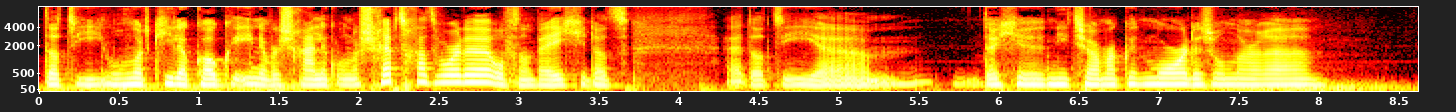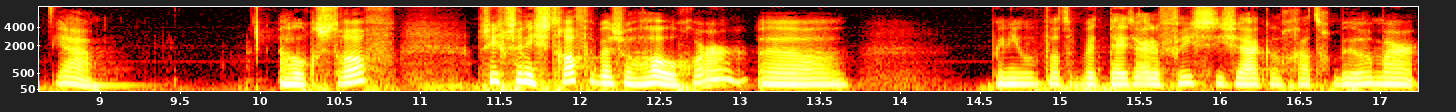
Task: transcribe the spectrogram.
dat die 100 kilo cocaïne waarschijnlijk onderschept gaat worden. Of dan weet je dat, hè, dat, die, ehm, dat je niet zomaar kunt moorden zonder eh, ja, hoge straf. Op zich zijn die straffen best wel hoog hoor. Eh, ik weet niet wat er met Peter R. de Vries die zaak nog gaat gebeuren. Maar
